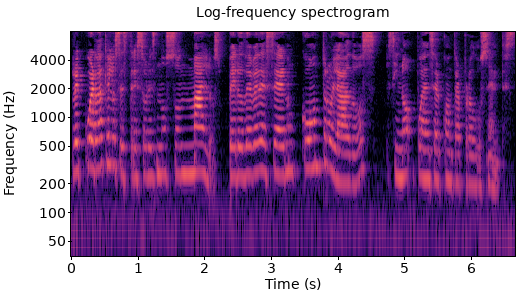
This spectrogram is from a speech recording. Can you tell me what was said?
Recuerda que los estresores no son malos, pero debe de ser controlados, si no pueden ser contraproducentes.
